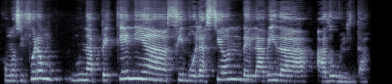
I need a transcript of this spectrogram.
como si fuera una pequeña simulación de la vida adulta.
